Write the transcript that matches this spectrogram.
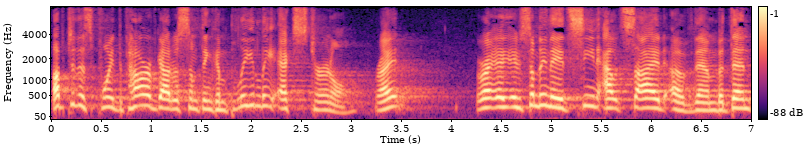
up to this point, the power of God was something completely external, right? Right? It was something they had seen outside of them. But then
